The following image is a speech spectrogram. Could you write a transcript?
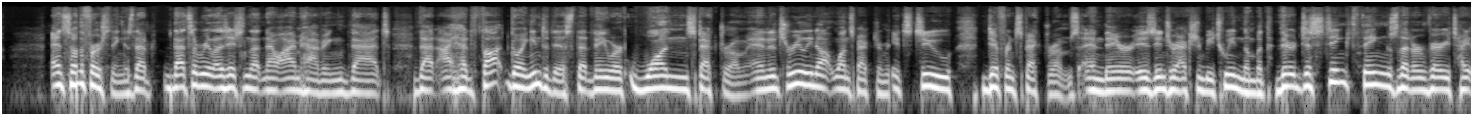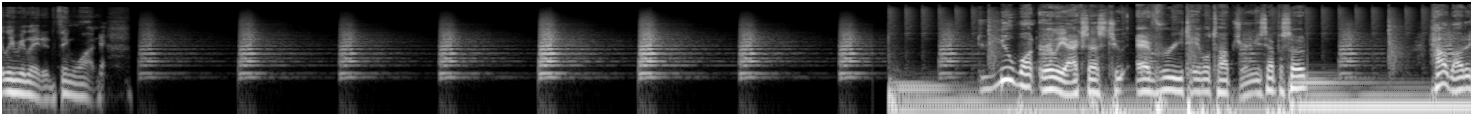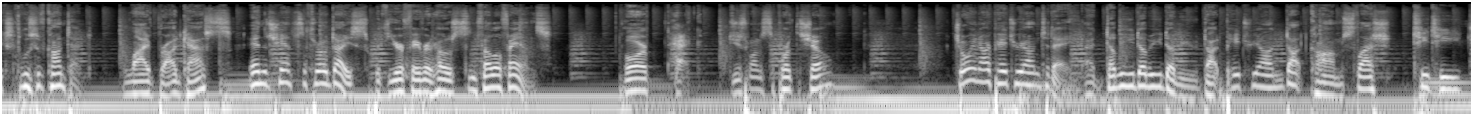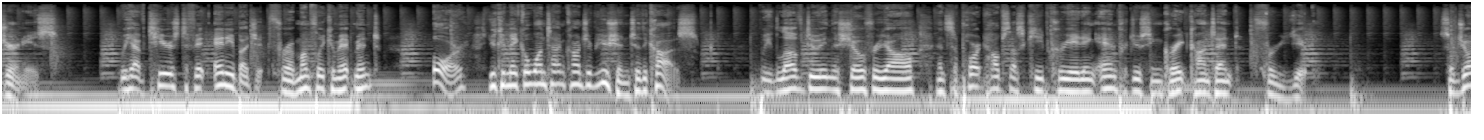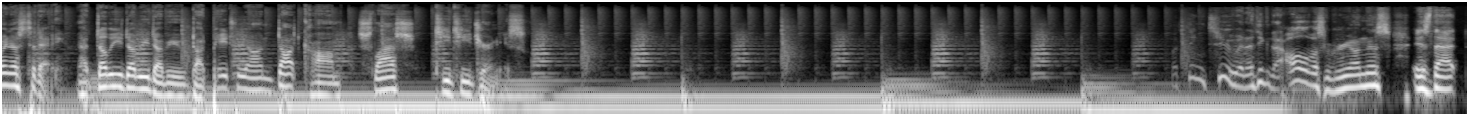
And so the first thing is that that's a realization that now I'm having that that I had thought going into this that they were one spectrum and it's really not one spectrum. It's two different spectrums and there is interaction between them, but they're distinct things that are very tightly related. Thing one. Do you want early access to every Tabletop Journeys episode? How about exclusive content, live broadcasts, and the chance to throw dice with your favorite hosts and fellow fans? Or heck, do you just want to support the show? Join our Patreon today at www.patreon.com slash ttjourneys. We have tiers to fit any budget for a monthly commitment, or you can make a one-time contribution to the cause. We love doing the show for y'all, and support helps us keep creating and producing great content for you. So join us today at www.patreon.com slash ttjourneys. But thing two, and I think that all of us agree on this, is that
